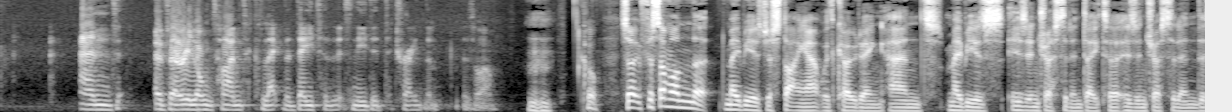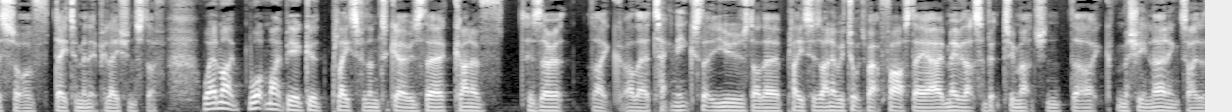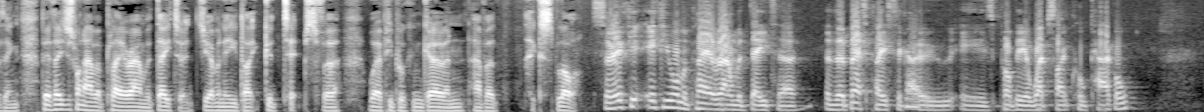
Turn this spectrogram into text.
and a very long time to collect the data that's needed to train them as well. Mm-hmm. Cool. So, for someone that maybe is just starting out with coding and maybe is is interested in data, is interested in this sort of data manipulation stuff, where might what might be a good place for them to go? Is there kind of is there like are there techniques that are used? Are there places? I know we talked about fast AI. Maybe that's a bit too much and the like machine learning side of things. But if they just want to have a play around with data, do you have any like good tips for where people can go and have a explore? So if you if you want to play around with data, the best place to go is probably a website called Kaggle.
